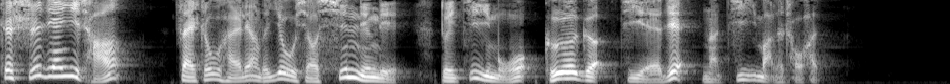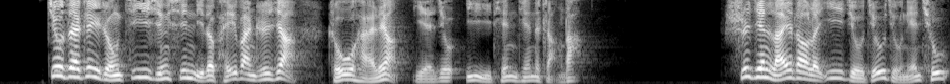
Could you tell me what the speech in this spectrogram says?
这时间一长，在周海亮的幼小心灵里，对继母、哥哥、姐姐那积满了仇恨。就在这种畸形心理的陪伴之下，周海亮也就一天天的长大。时间来到了一九九九年秋，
